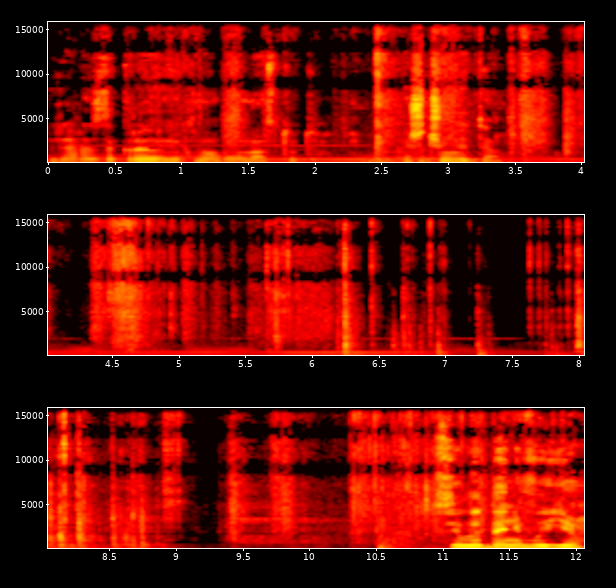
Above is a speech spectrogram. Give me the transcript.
Зараз закрию вікно, бо у нас тут ви ж чуєте. Цілий день виє.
